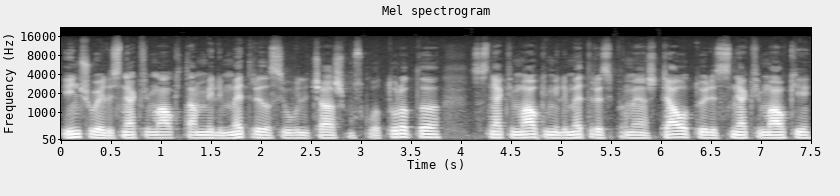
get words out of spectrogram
инчове или с някакви малки там милиметри да си увеличаваш мускулатурата, с някакви малки милиметри да си променяш тялото или с някакви малки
